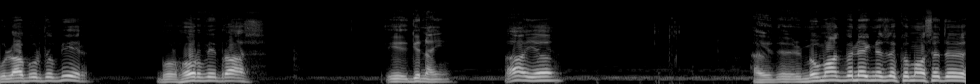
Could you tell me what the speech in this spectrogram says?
la de bur pour pour bur de bras et genai ah oui. Ah, le moment de nous suis commencé de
